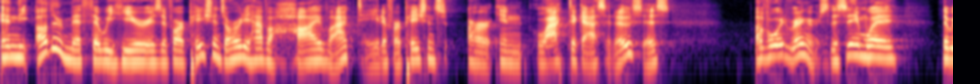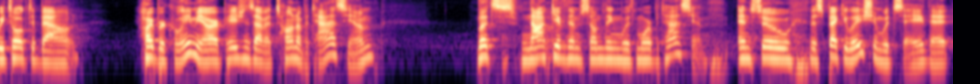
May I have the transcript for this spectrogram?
And the other myth that we hear is if our patients already have a high lactate, if our patients are in lactic acidosis, avoid ringers. The same way that we talked about hyperkalemia, our patients have a ton of potassium. Let's not give them something with more potassium. And so the speculation would say that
